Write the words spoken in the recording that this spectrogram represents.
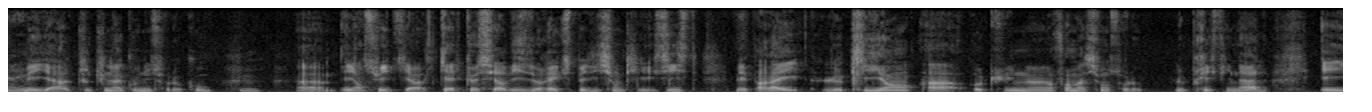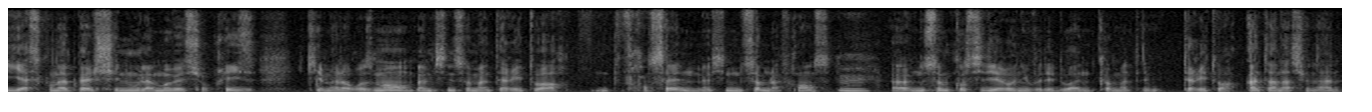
mais il y a toute une inconnue sur le coup. Mm. Euh, et ensuite, il y a quelques services de réexpédition qui existent, mais pareil, le client a aucune information sur le, le prix final, et il y a ce qu'on appelle chez nous la mauvaise surprise, qui est malheureusement, même si nous sommes un territoire français, même si nous sommes la France, mm. euh, nous sommes considérés au niveau des douanes comme un territoire international.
